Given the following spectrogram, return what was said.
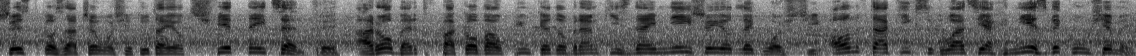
Wszystko zaczęło się tutaj od świetnej centry, a Robert wpakował piłkę do bramki z najmniejszej odległości. On w takich sytuacjach nie zwykł się mylić.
